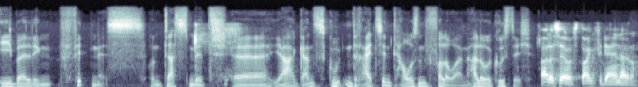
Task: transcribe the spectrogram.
Eberling Fitness. Und das mit äh, ja, ganz guten 13.000 Followern. Hallo, grüß dich. Hallo, Servus, danke für die Einladung.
